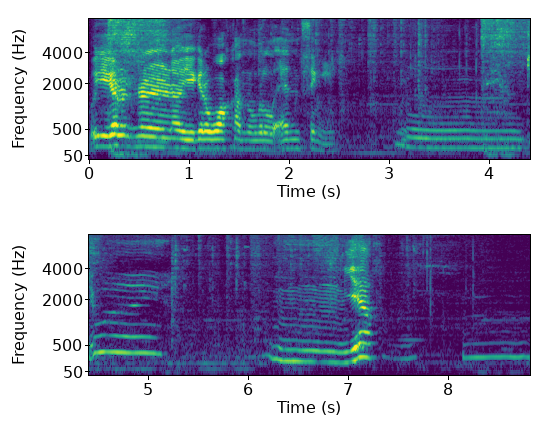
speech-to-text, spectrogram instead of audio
Well, you gotta no no no. You gotta walk on the little end thingy. Mm, do I? Mm, yeah. Mm.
